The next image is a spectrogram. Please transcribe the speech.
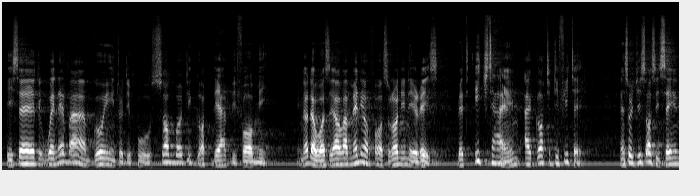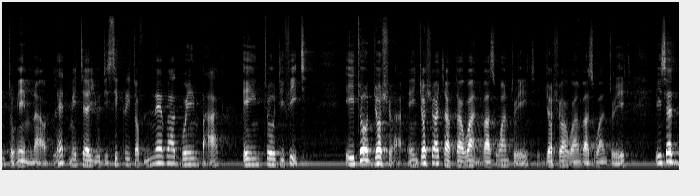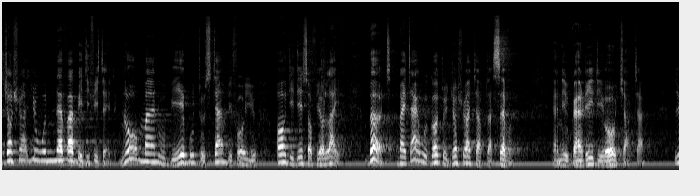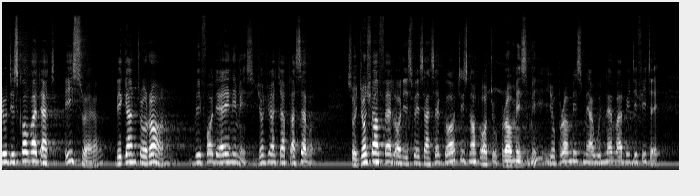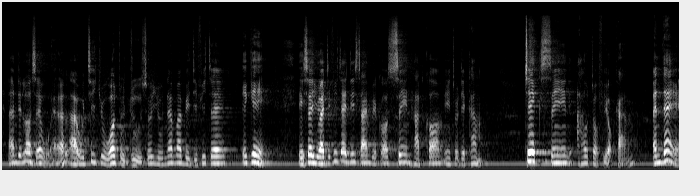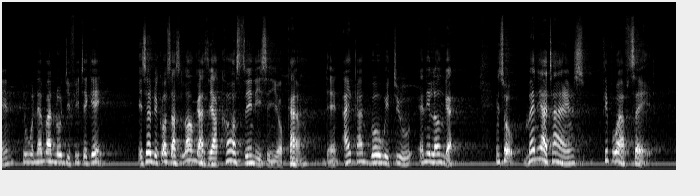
he said, Whenever I'm going into the pool, somebody got there before me. In other words, there were many of us running a race, but each time I got defeated. And so Jesus is saying to him now, Let me tell you the secret of never going back into defeat. He told Joshua in Joshua chapter 1, verse 1 to 8, Joshua 1, verse 1 to 8, he said, Joshua, you will never be defeated. No man will be able to stand before you all the days of your life. But by the time we go to Joshua chapter 7, and you can read the whole chapter, you discover that Israel began to run before their enemies. Joshua chapter 7. So Joshua fell on his face and said, God is not what you promised me. You promised me I would never be defeated. And the Lord said, Well, I will teach you what to do so you'll never be defeated again. He said, You are defeated this time because sin had come into the camp. Take sin out of your camp, and then you will never know defeat again. He said, Because as long as the accursed sin is in your camp, then I can't go with you any longer. And so, many a times, People have said,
